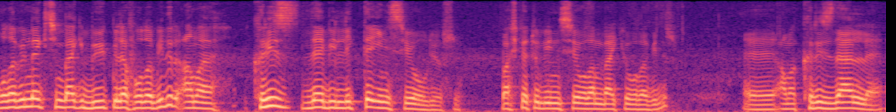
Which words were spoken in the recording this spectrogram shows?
olabilmek için belki büyük bir laf olabilir ama krizle birlikte inisiye oluyorsun. Başka türlü inisiye olan belki olabilir. Ee, ama krizlerle,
